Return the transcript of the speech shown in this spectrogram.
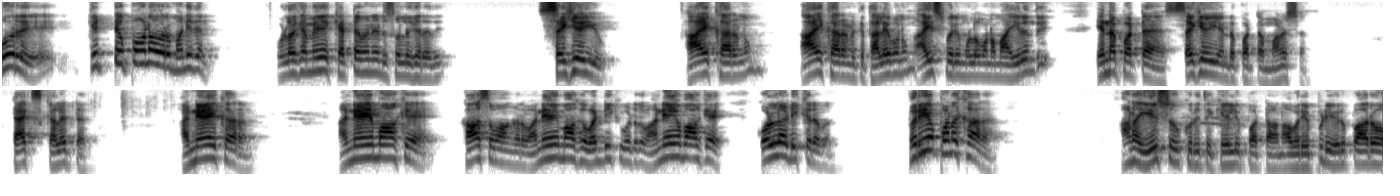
ஒரு கெட்டுப்போன ஒரு மனிதன் உலகமே கெட்டவன் என்று சொல்லுகிறது. செகையு ஆயக்காரனும் ஆயக்காரனுக்கு தலைவனும் ஐஸ்வர்யம் உள்ளவனுமா இருந்து என்னப்பட்ட சகியு என்றப்பட்ட மனுஷன். டாக்ஸ் கலெக்டர் அநியாயக்காரன் அநியாயமாக காசு வாங்குறவன் அநியாயமாக வட்டிக்கு விடுறவன் அநியாயமாக கொள்ளடிக்கிறவன் பெரிய பணக்காரன். ஆனா இயேசு குறித்து கேள்விப்பட்டான் அவர் எப்படி இருப்பாரோ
